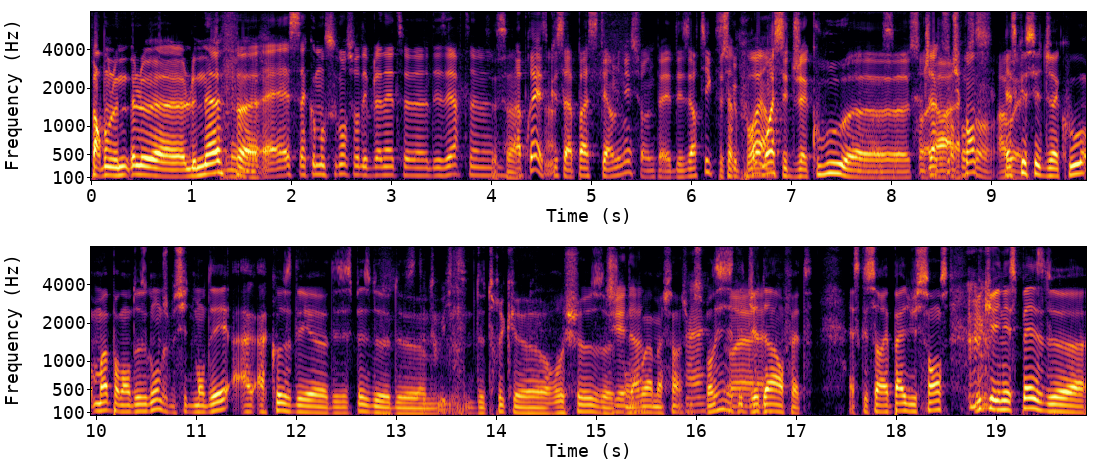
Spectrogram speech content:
Pardon, le, le, euh, le 9, Le neuf. euh, eh, ça commence souvent sur des planètes euh, désertes. euh. Ça. Après, est-ce que ça va pas se terminer sur une planète désertique? Parce Ça que pour pourrait, moi, hein. c'est Jakku. Euh, 100%. penses Ah Est-ce que c'est Jakku? Moi, pendant deux secondes, je me suis demandé, à, à cause des, des espèces de, de, trucs euh, rocheuses qu'on voit, machin, je me suis demandé si c'était Ouais. Jeddah en fait. Est-ce que ça aurait pas du sens? Vu qu'il y a une espèce de,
